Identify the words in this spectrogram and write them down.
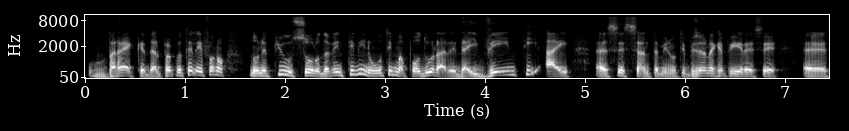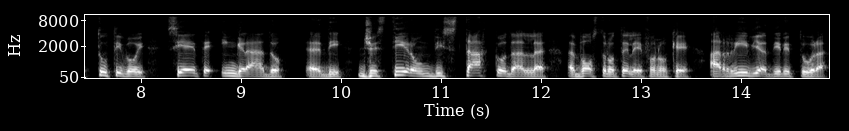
un break dal proprio telefono non è più solo da 20 minuti ma può durare dai 20 ai eh, 60 minuti. Bisogna capire se eh, tutti voi siete in grado eh, di gestire un distacco dal eh, vostro telefono che arrivi addirittura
